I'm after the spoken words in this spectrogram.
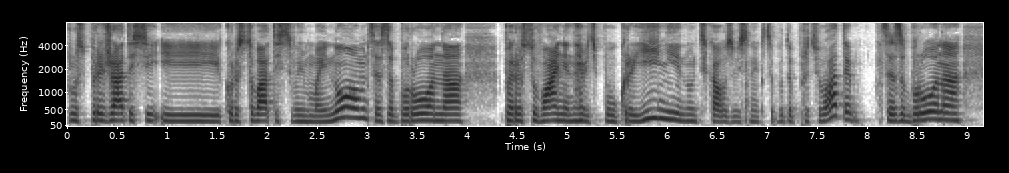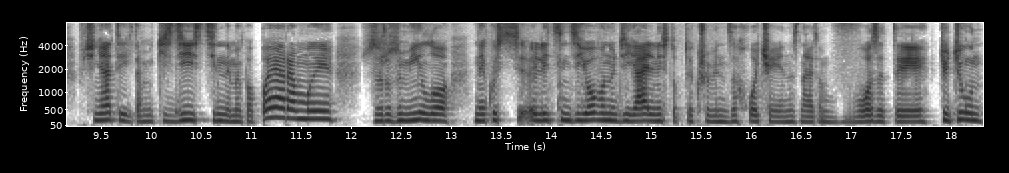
розпоряджатися і користуватися своїм майном. Це заборона пересування навіть по Україні. Ну цікаво, звісно, як це буде працювати. Це заборона вчиняти там якісь дії з цінними паперами, зрозуміло, на якусь ліцензійовану діяльність. Тобто, якщо він захоче, я не знаю, там ввозити тютюн.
